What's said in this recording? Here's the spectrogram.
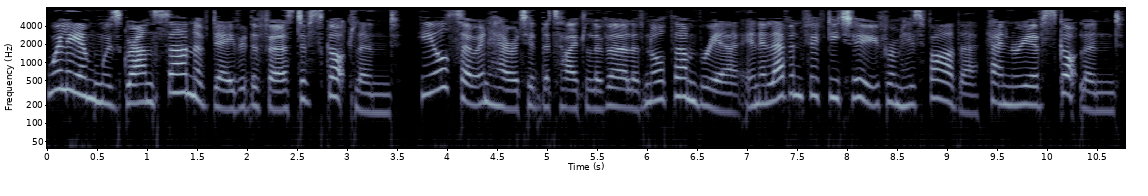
William was grandson of David I of Scotland. He also inherited the title of Earl of Northumbria in 1152 from his father, Henry of Scotland.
